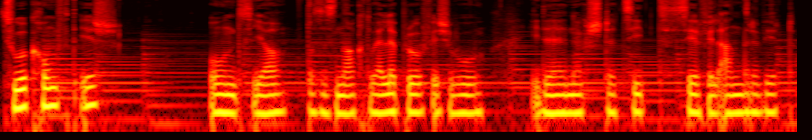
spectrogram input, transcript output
Zukunft ist. Und ja, dass es ein aktueller Beruf ist, wo in der nächsten Zeit sehr viel ändern wird.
